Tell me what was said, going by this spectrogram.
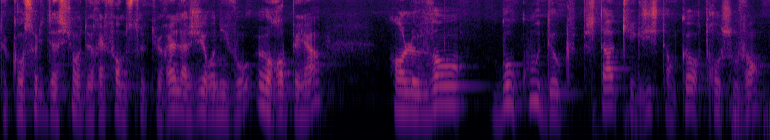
de consolidation et de réformes structurelles, agir au niveau européen en levant beaucoup d'obstacles qui existent encore trop souvent,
